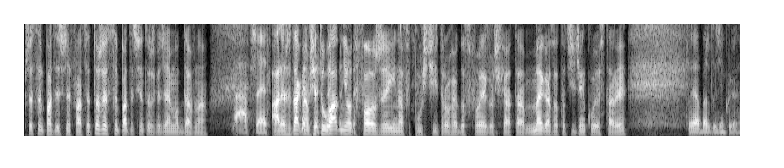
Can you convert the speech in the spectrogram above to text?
przesympatyczny facet. To, że jest sympatyczny, to już wiedziałem od dawna, A, przestań. ale że tak nam się tu ładnie otworzy i nas wpuści trochę do swojego świata. Mega za to ci dziękuję, stary. To ja bardzo dziękuję.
